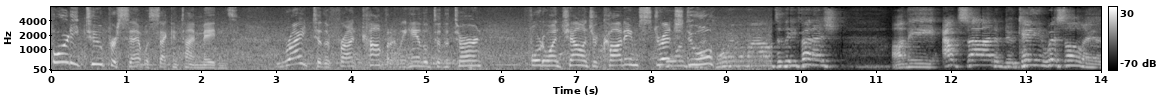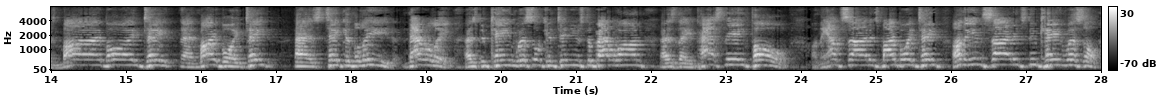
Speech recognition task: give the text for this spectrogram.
42% with second time maidens. right to the front, confidently handled to the turn. Four to one challenger caught him. Stretch duel. Quarter of a mile to the finish. On the outside of Duquesne Whistle is my boy Tate, and my boy Tate has taken the lead narrowly as Duquesne Whistle continues to battle on as they pass the eighth pole. On the outside, it's my boy Tate. On the inside, it's Duquesne Whistle.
